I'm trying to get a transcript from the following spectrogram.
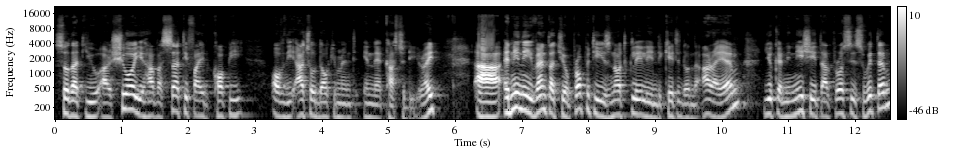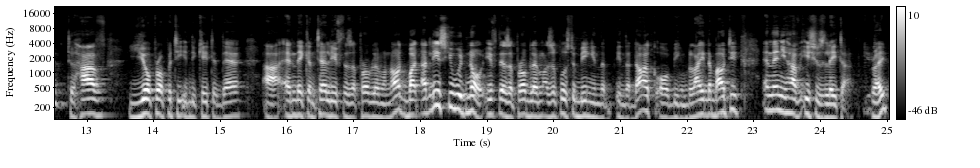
so that you are sure you have a certified copy of the actual document in their custody, right? Uh, and in the event that your property is not clearly indicated on the RIM, you can initiate that process with them to have your property indicated there uh, and they can tell you if there's a problem or not but at least you would know if there's a problem as opposed to being in the in the dark or being blind about it and then you have issues later right?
